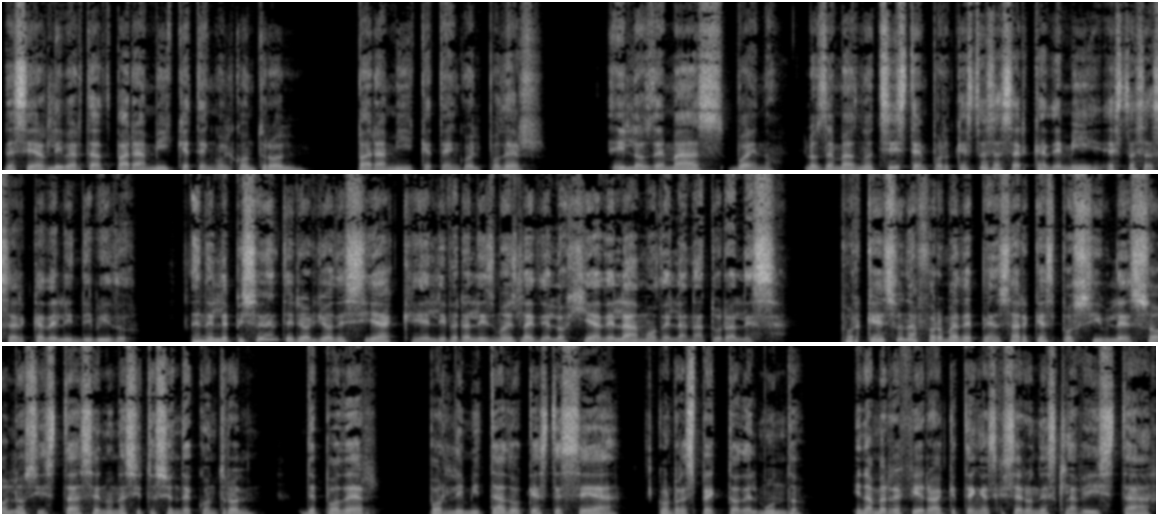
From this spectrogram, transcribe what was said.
desear libertad para mí que tengo el control, para mí que tengo el poder. Y los demás, bueno, los demás no existen porque esto es acerca de mí, esto es acerca del individuo. En el episodio anterior yo decía que el liberalismo es la ideología del amo de la naturaleza, porque es una forma de pensar que es posible solo si estás en una situación de control, de poder, por limitado que éste sea con respecto del mundo. Y no me refiero a que tengas que ser un esclavista,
